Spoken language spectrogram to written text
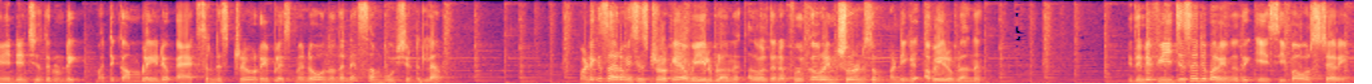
മെയിന്റെയിൻ ചെയ്തിട്ടുണ്ട്. മറ്റ് കംപ്ലൈന്റോ ആക്സിഡന്റ് ഹിസ്റ്ററിയോ റീപ്ലേസ്മെന്റോ ഒന്നും തന്നെ സംഭവിച്ചിട്ടില്ല. വണ്ടിക്ക് സർവീസ് ഹിസ്റ്ററൊക്കെ അവൈലബിൾ ആണ്. അതുപോലെ തന്നെ ഫുൾ കവർ ഇൻഷുറൻസും വണ്ടിക്ക് അവൈലബിൾ ആണ്. ഇതിന്റെ ഫീച്ചേഴ്സ് ആയിട്ട് പറയുന്നത് A C power steering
